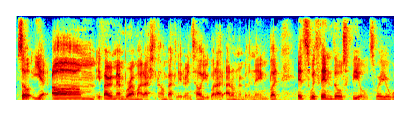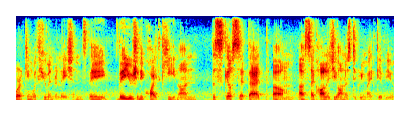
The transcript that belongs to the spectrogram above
So yeah, um, if I remember, I might actually come back later and tell you, but I, I don't remember the name. But it's within those fields where you're working with human relations. They they're usually quite keen on the skill set that um, a psychology honors degree might give you.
